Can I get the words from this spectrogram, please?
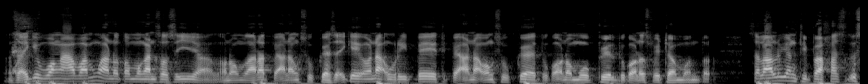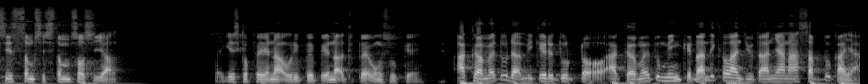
Nah, ini wong awam ku ana omongan sosial, ana melarat pe anak sugih. Saiki ana uripe pe anak wong sugih, tuh ana mobil, tuh ana sepeda motor. Selalu yang dibahas itu sistem-sistem sosial. Saiki kepenak uripe penak dipek wong sugih. Agama itu tidak mikir itu toh. Agama itu mikir nanti kelanjutannya nasab tuh kayak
